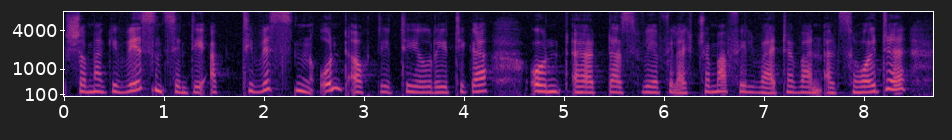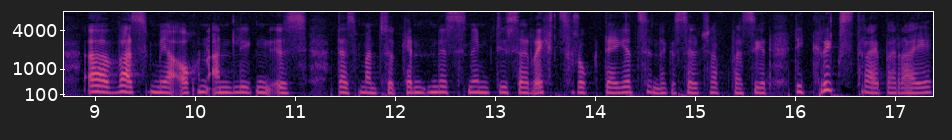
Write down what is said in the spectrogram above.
schon mal gewesen sind, die Aktivisten und auch die Theoretiker, und äh, dass wir vielleicht schon mal viel weiter waren als heute. Äh, was mir auch ein Anliegen ist, dass man zur Kenntnis nimmt, dieser Rechtsruck, der jetzt in der Gesellschaft passiert, die Kriegstreiberei,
